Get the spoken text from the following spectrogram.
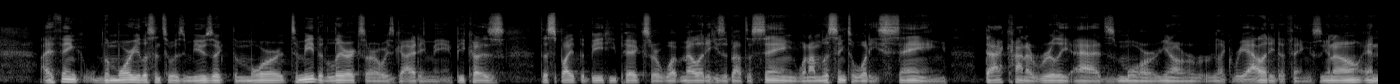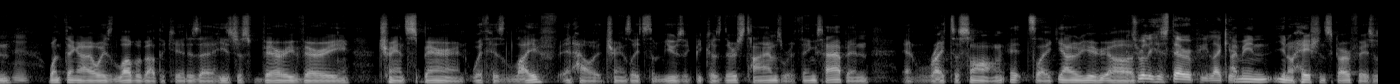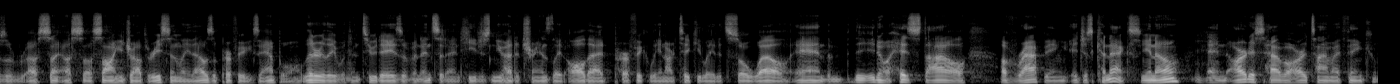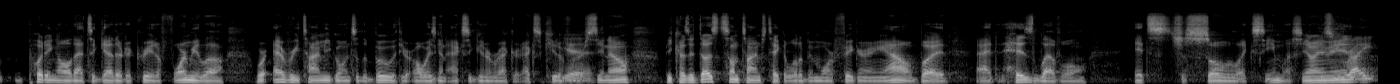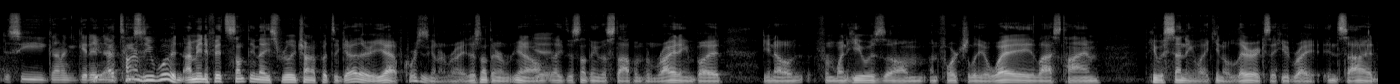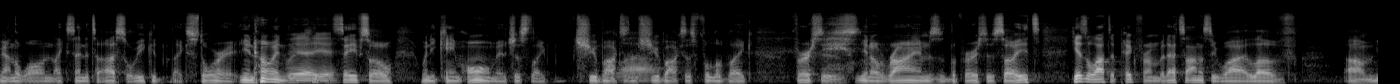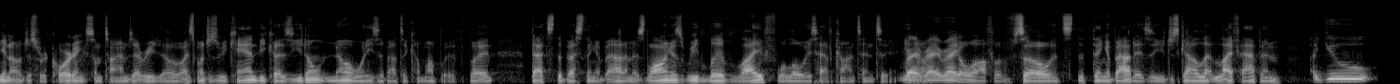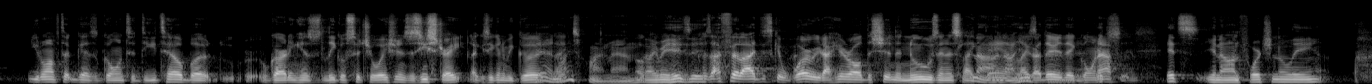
I think the more you listen to his music, the more to me the lyrics are always guiding me because despite the beat he picks or what melody he's about to sing, when I'm listening to what he's saying, that kind of really adds more, you know, like reality to things, you know? And mm-hmm. One thing I always love about the kid is that he's just very, very transparent with his life and how it translates to music because there's times where things happen and writes a song. It's like, you know, you're, uh, it's really his therapy. Like, it. I mean, you know, Haitian Scarface was a, a, a, song he dropped recently. That was a perfect example. Literally within two days of an incident, he just knew how to translate all that perfectly and articulate it so well. And, the, the, you know, his style of rapping, it just connects, you know? Mm-hmm. And artists have a hard time, I think, putting all that together to create a formula where every time you go into the booth, you're always going to execute a record, execute a yeah. verse, you know? Because it does sometimes take a little bit more figuring out, but at his level, it's just so like seamless. You know what Is I mean? He right? Does he gonna get in yeah, there? At times he would. I mean, if it's something that he's really trying to put together, yeah, of course he's gonna write. There's nothing, you know, yeah. like there's nothing to stop him from writing. But you know, from when he was um, unfortunately away last time, he was sending like you know lyrics that he'd write inside on the wall and like send it to us so we could like store it, you know, and yeah, keep yeah. it safe. So when he came home, it's just like shoeboxes wow. and shoeboxes full of like verses, you know, rhymes, of the verses. So it's he has a lot to pick from. But that's honestly why I love um, you know, just recording sometimes every oh, as much as we can because you don't know what he's about to come up with. But that's the best thing about him. As long as we live life, we'll always have content to right, know, right, right. go off of. So it's the thing about it is you just got to let life happen. Are you? You don't have to guess go into detail, but regarding his legal situations, is he straight? Like, is he going to be good? Yeah, like, no, he's fine, man. Okay. I mean, because I feel I just get worried. I hear all the shit in the news, and it's like, no, damn, no, like, are they they going it's, after him? It's you know, unfortunately,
